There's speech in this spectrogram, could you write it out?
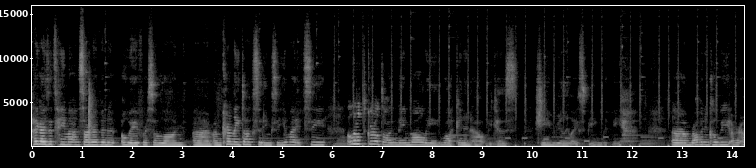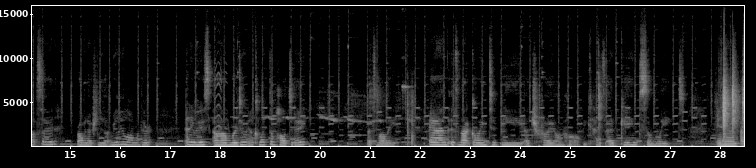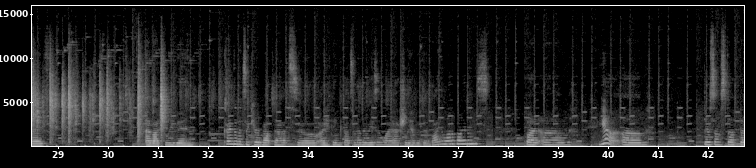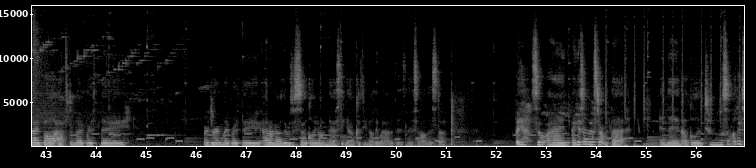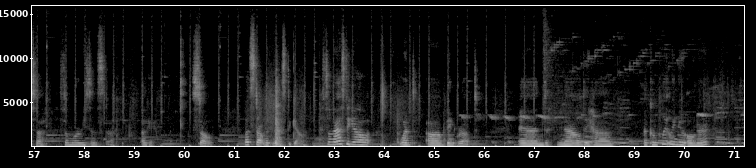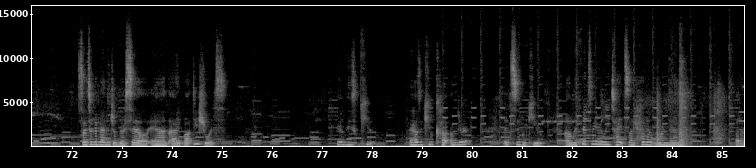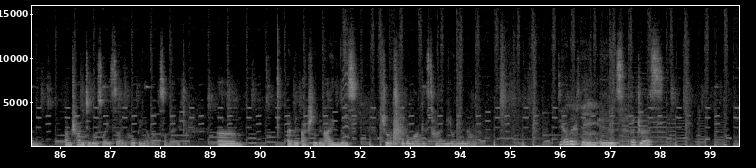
Hi guys, it's Hema. I'm sorry I've been away for so long. Um, I'm currently dog sitting, so you might see a little girl dog named Molly walk in and out because she really likes being with me. Um, Robin and Kobe are outside. Robin actually got really along with her. Anyways, um, we're doing a collective haul today. That's Molly. And it's not going to be a try-on haul because I've gained some weight and I've I've actually been kind of insecure about that, so I think that's another reason why I actually haven't been buying a lot of items. But, um, yeah, um, there's some stuff that I bought after my birthday, or during my birthday, I don't know, there was a sale going on Nasty Gal because, you know, they went out of business and all this stuff. But yeah, so I, I guess I'm going to start with that, and then I'll go into some other stuff, some more recent stuff. Okay. So, let's start with Nasty Gal. So Nasty Gal went uh, bankrupt and now they have a completely new owner. So I took advantage of their sale and I bought these shorts. They have these cute, it has a cute cut under. It's super cute. Um, it fits me really tight so I haven't worn them, but I'm, I'm trying to lose weight so I'm hoping I will someday. Um, I've been actually been eyeing those shorts for the longest time, you don't even know. The other thing is a dress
